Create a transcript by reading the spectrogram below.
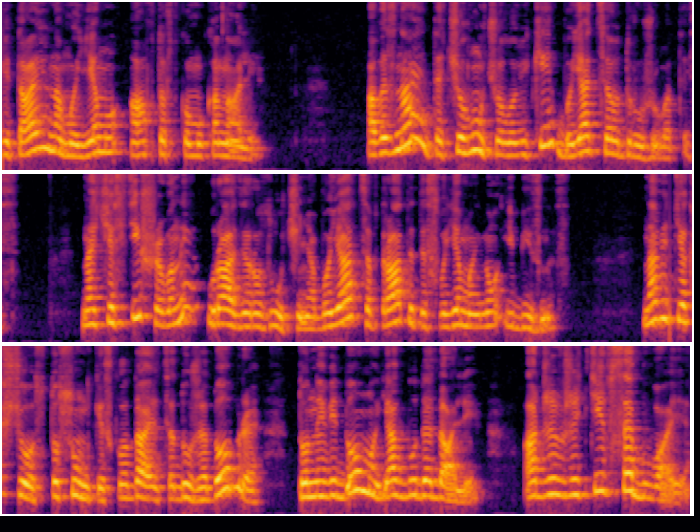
вітаю на моєму авторському каналі. А ви знаєте, чому чоловіки бояться одружуватись? Найчастіше вони у разі розлучення бояться втратити своє майно і бізнес. Навіть якщо стосунки складаються дуже добре, то невідомо, як буде далі, адже в житті все буває.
